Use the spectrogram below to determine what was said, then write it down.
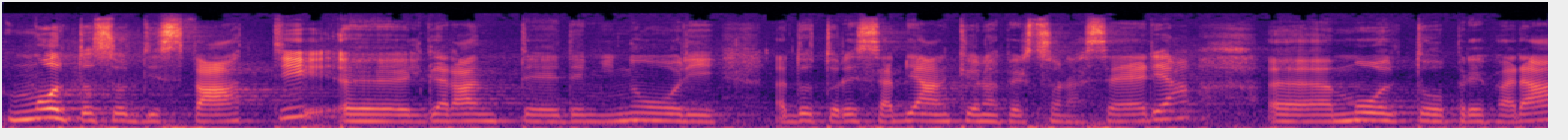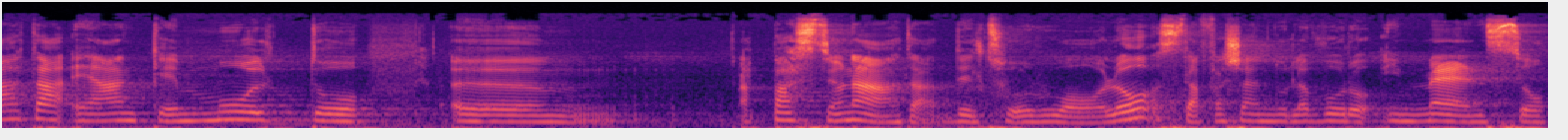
Molto soddisfatti, eh, il garante dei minori, la dottoressa Bianchi è una persona seria, eh, molto preparata e anche molto... Eh, appassionata del suo ruolo, sta facendo un lavoro immenso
